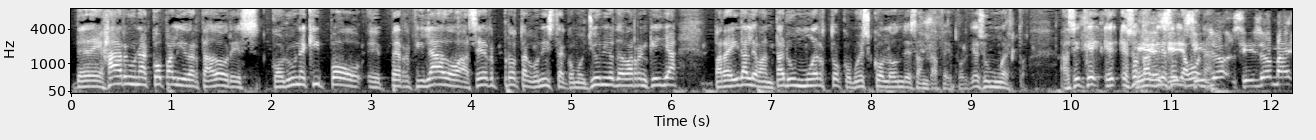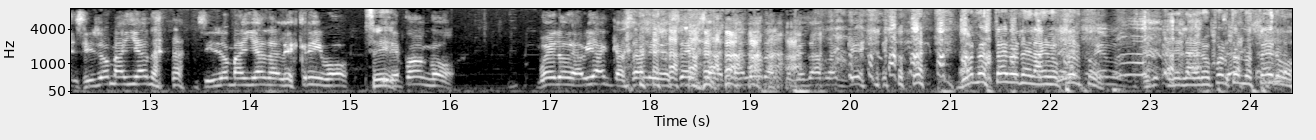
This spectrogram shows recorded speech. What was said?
de dejar una Copa Libertadores con un equipo eh, perfilado a ser protagonista como Junior de Barranquilla para ir a levantar un muerto como es Colón de Santa Fe, porque es un muerto. Así que eh, eso Mire, también si, se le abona. si yo, si, yo ma- si yo mañana, si yo mañana le escribo Sí. y le pongo vuelo de Avianca, sale de 6 a tal hora porque ya arranqué. Yo lo espero en el aeropuerto. En, en el aeropuerto lo espero.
